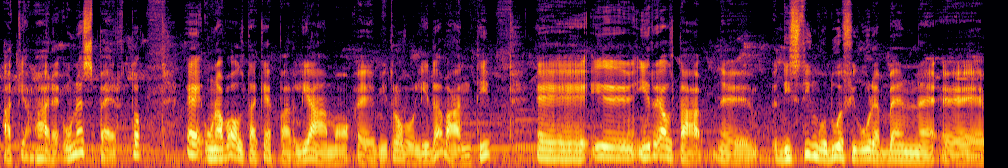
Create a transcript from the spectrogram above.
a chiamare un esperto. E una volta che parliamo eh, mi trovo lì davanti, eh, in realtà eh, distingo due figure ben, eh,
